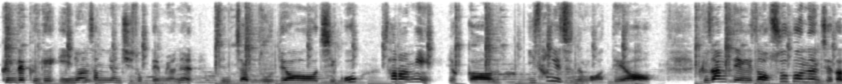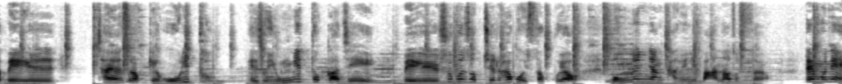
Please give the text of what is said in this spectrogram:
근데 그게 2년, 3년 지속되면 은 진짜 무뎌지고 사람이 약간 이상해지는 것 같아요. 그 상태에서 수분은 제가 매일 자연스럽게 5리터에서 6리터까지 매일 수분 섭취를 하고 있었고요. 먹는 양 당연히 많아졌어요. 때문에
